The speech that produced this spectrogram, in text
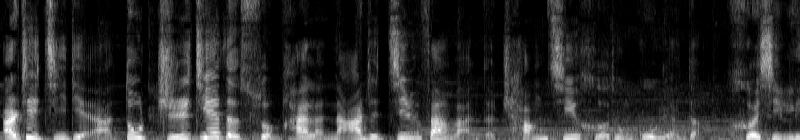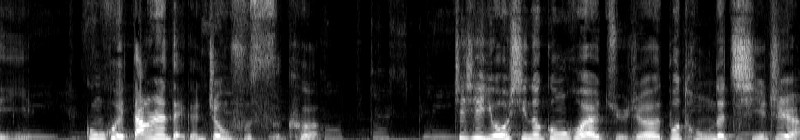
而这几点啊都直接的损害了拿着金饭碗的长期合同雇员的核心利益。工会当然得跟政府死磕。这些游行的工会举着不同的旗帜，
